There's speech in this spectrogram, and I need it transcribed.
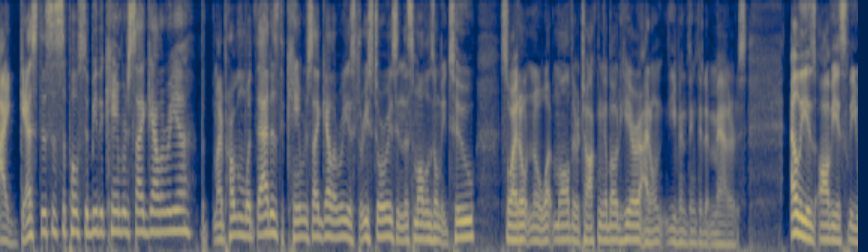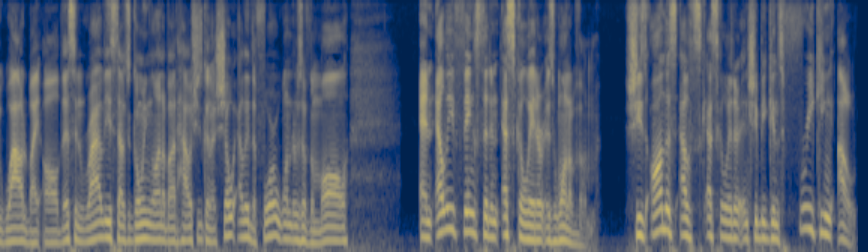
I guess this is supposed to be the Cambridge Side Galleria, but my problem with that is the Cambridge Side Galleria is three stories and this mall is only two, so I don't know what mall they're talking about here. I don't even think that it matters. Ellie is obviously wowed by all this, and Riley starts going on about how she's going to show Ellie the four wonders of the mall. And Ellie thinks that an escalator is one of them. She's on this es- escalator and she begins freaking out,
